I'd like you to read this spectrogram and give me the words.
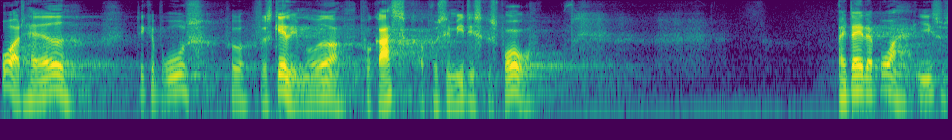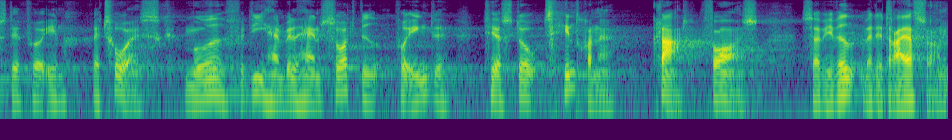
Ordet havde, det kan bruges på forskellige måder, på græsk og på semitiske sprog. Og i dag der bruger Jesus det på en retorisk måde, fordi han vil have en sort-hvid pointe til at stå tindrende klart for os, så vi ved, hvad det drejer sig om.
